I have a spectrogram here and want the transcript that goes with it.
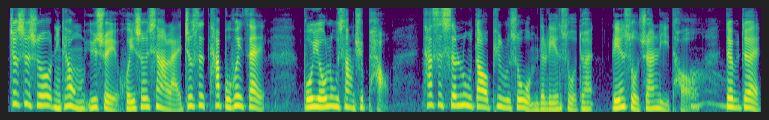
就是说，你看我们雨水回收下来，就是它不会在柏油路上去跑，它是深入到譬如说我们的连锁端。连锁砖里头，哦、对不对？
